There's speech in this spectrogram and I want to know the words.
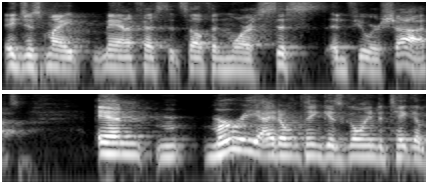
It just might manifest itself in more assists and fewer shots. And Murray, I don't think is going to take a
